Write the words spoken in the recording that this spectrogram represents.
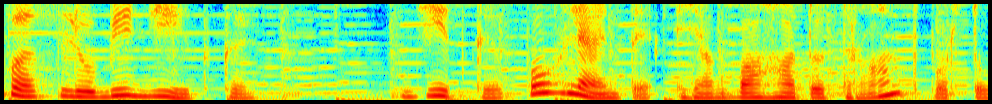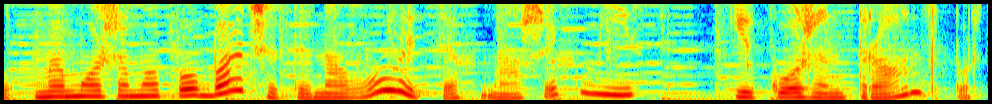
вас, любі дітки! Дітки, погляньте, як багато транспорту ми можемо побачити на вулицях наших міст. І кожен транспорт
